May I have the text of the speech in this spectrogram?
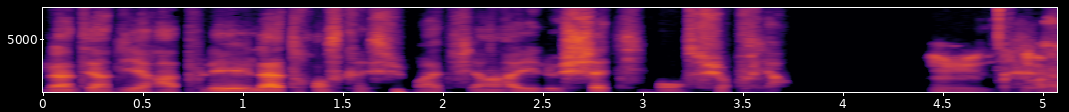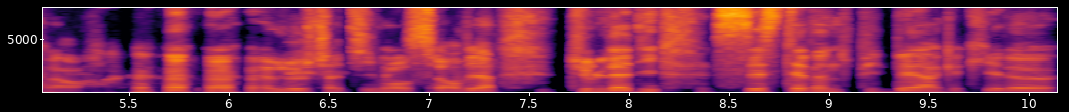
l'interdit est rappelé, la transgression advient et le châtiment survient. Hmm. Alors, le châtiment survient. Tu l'as dit, c'est Steven Spielberg qui est le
